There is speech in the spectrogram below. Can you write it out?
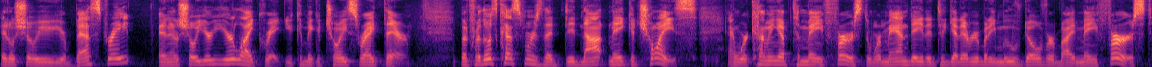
It'll show you your best rate and it'll show you your like rate. You can make a choice right there. But for those customers that did not make a choice and we're coming up to May 1st and we're mandated to get everybody moved over by May 1st,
